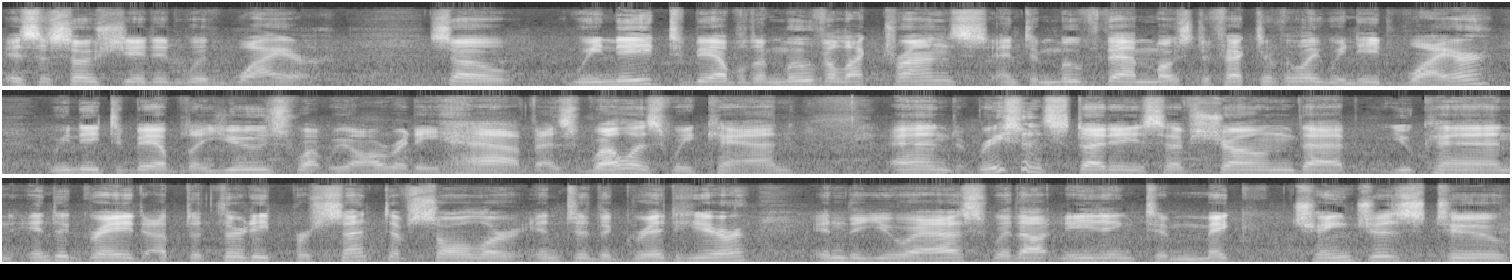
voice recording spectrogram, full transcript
is associated with wire. So we need to be able to move electrons, and to move them most effectively, we need wire. We need to be able to use what we already have as well as we can. And recent studies have shown that you can integrate up to 30% of solar into the grid here in the US without needing to make changes to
